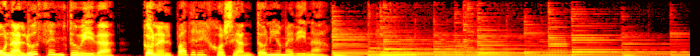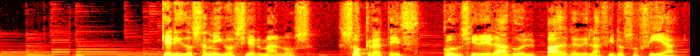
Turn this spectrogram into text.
Una luz en tu vida con el Padre José Antonio Medina. Queridos amigos y hermanos, Sócrates, considerado el padre de la filosofía,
